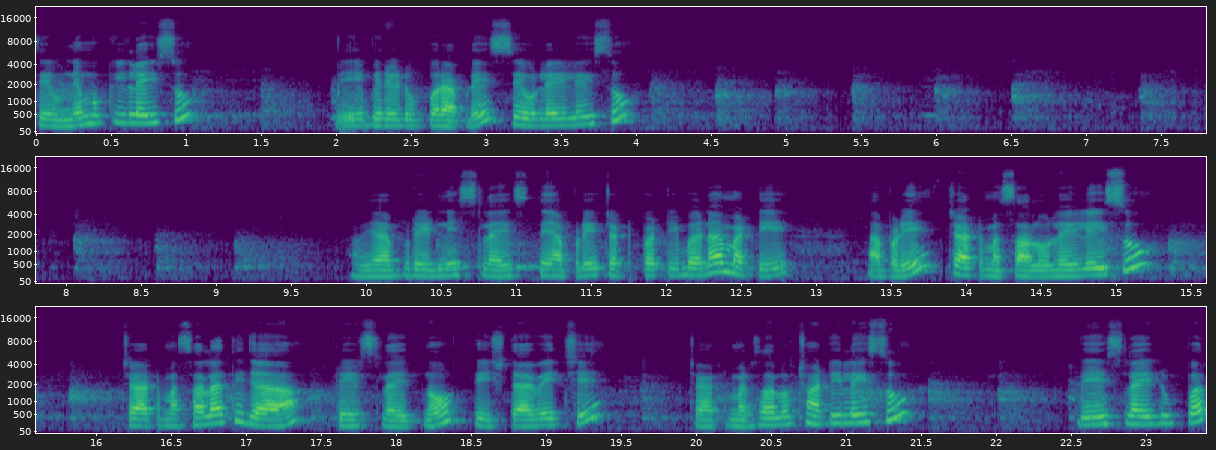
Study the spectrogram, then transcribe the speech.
સેવને મૂકી લઈશું. બે બ્રેડ ઉપર આપણે સેવ લઈ લઈશું. હવે આ બ્રેડની સ્લાઇસને આપણે ચટપટી બનાવવા માટે આપણે ચાટ મસાલો લઈ લઈશું. ચાટ મસાલાથી જ આ બ્રેડ સ્લાઇસનો ટેસ્ટ આવે છે. ચાટ મસાલો છાંટી લઈશું બે સ્લાઇડ ઉપર.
